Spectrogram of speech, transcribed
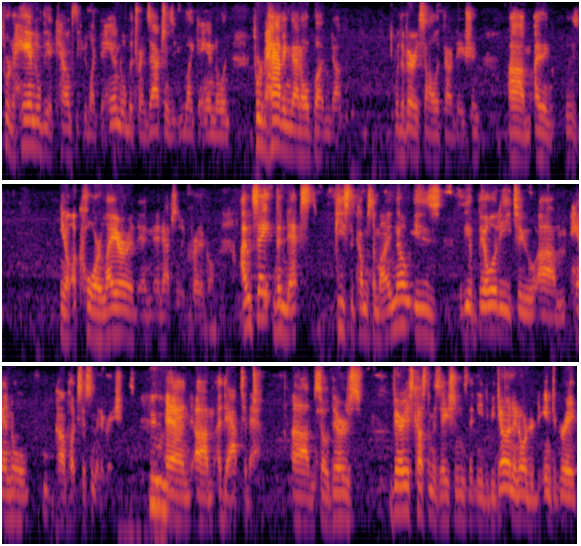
sort of handle the accounts that you'd like to handle, the transactions that you'd like to handle, and sort of having that all buttoned up with a very solid foundation, um, I think is, you know, a core layer and, and, and absolutely critical. I would say the next piece that comes to mind though is the ability to um, handle complex system integrations mm-hmm. and um, adapt to that. Um, so there's various customizations that need to be done in order to integrate,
